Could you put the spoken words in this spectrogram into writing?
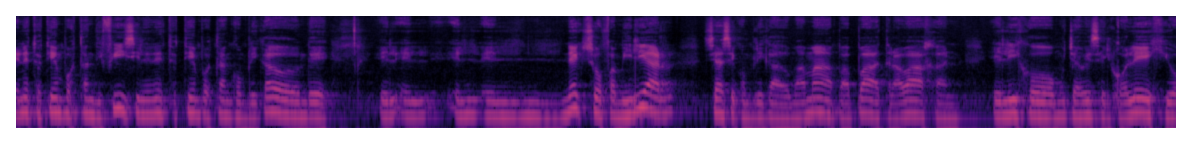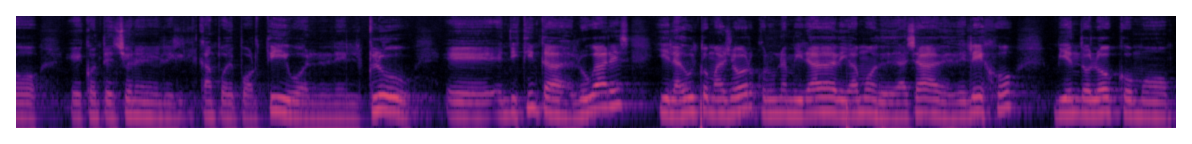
en estos tiempos tan difíciles, en estos tiempos tan complicados, donde el, nexo familiar se hace complicado. Mamá, papá trabajan, el hijo muchas veces el colegio, eh, contención en el campo deportivo, en el club, eh, en distintos lugares, y el adulto mayor con una mirada, digamos, desde allá, desde lejos, viéndolo como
